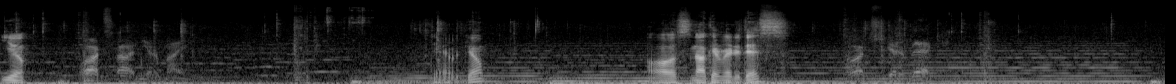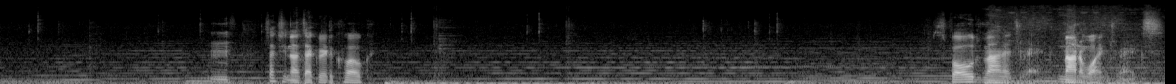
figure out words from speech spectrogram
You. What's on your mind? There we go. Oh, it's not getting rid of this. What's your back? Hmm, it's actually not that great a cloak. Spoiled mana drag, mana wine dregs.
